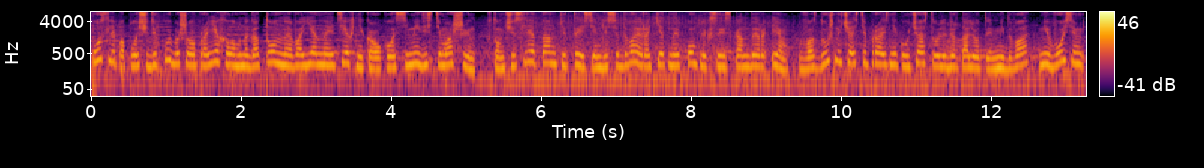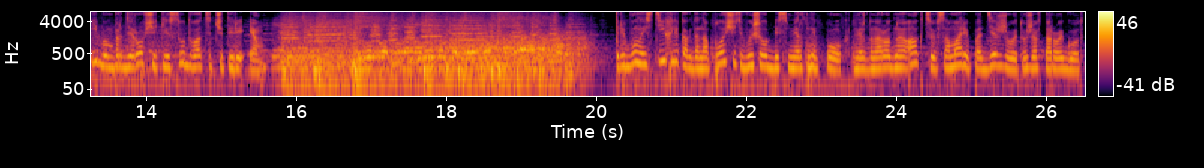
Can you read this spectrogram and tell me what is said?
После по площади Куйбышева проехала многотонная военная техника, около 70 машин, в том числе танки Т-72 и ракетные комплексы «Искандер-М». В воздушной части праздника участвовали вертолеты Ми-2, Ми-8 и бомбардировщики Су-24М. Трибуны стихли, когда на площадь вышел бессмертный полк. Международную акцию в Самаре поддерживают уже второй год.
